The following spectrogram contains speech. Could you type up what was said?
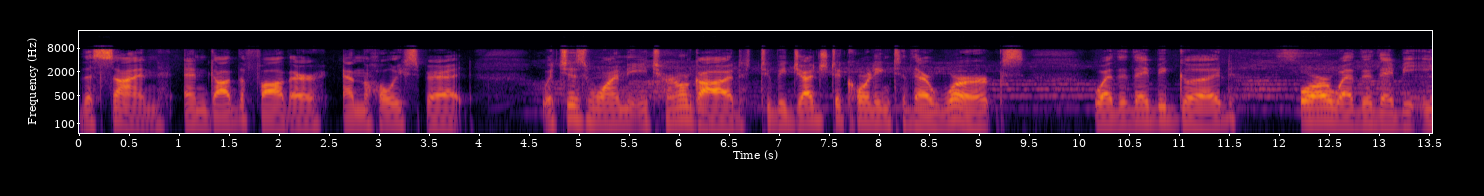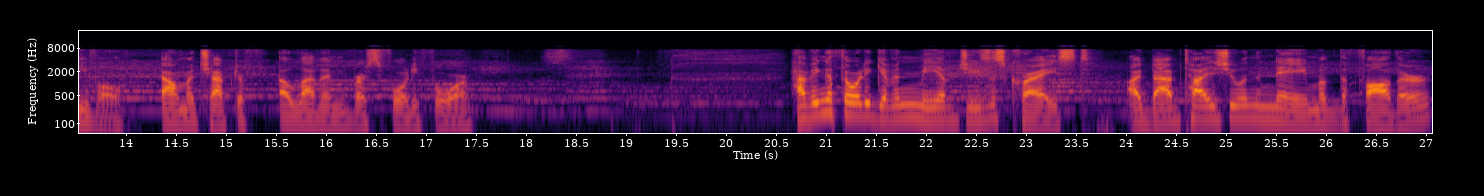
the Son, and God the Father, and the Holy Spirit, which is one eternal God, to be judged according to their works, whether they be good or whether they be evil. Alma chapter 11, verse 44. Having authority given me of Jesus Christ, I baptize you in the name of the Father,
